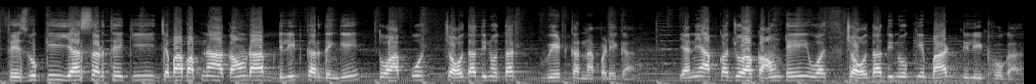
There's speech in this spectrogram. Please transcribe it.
फेसबुक की यह शर्त है कि जब आप अपना अकाउंट आप डिलीट कर देंगे तो आपको 14 दिनों तक वेट करना पड़ेगा। यानी आपका जो अकाउंट है, वह 14 दिनों के बाद डिलीट होगा।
